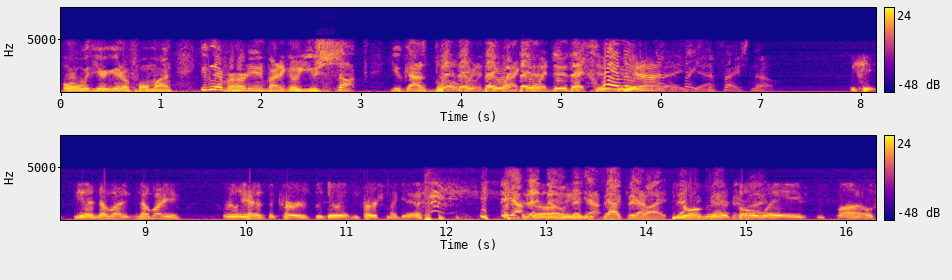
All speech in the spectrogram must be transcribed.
or with your uniform on, you've never heard anybody go, "You suck." You guys blow. They- they- they would- like they would do that to well, you. No, Yeah. face Yeah. to face, no. yeah, nobody nobody really has the courage to do it in person, I guess. yeah, So, I no, mean- that's exactly yeah. right. That's Normally exactly it's all right. waves and smiles.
